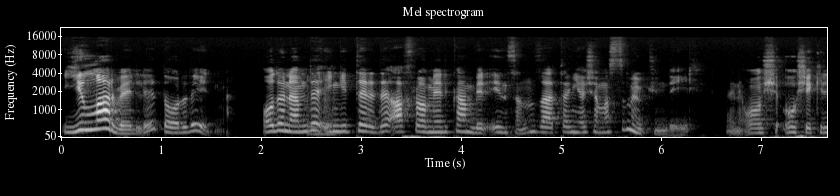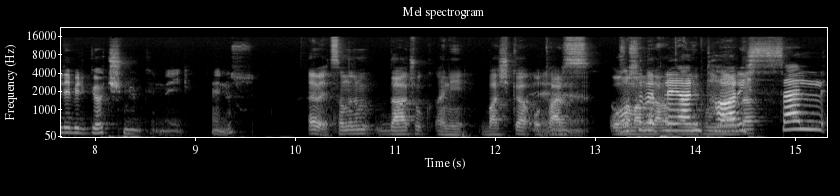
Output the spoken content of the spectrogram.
yıllar belli, doğru değil mi? O dönemde Hı hı. İngiltere'de Afro-Amerikan bir insanın zaten yaşaması mümkün değil. Yani o o şekilde bir göç mümkün değil henüz. Evet sanırım daha çok hani başka o tarz o, o zamanlar sebeple yani yapımlarda- tarihsel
